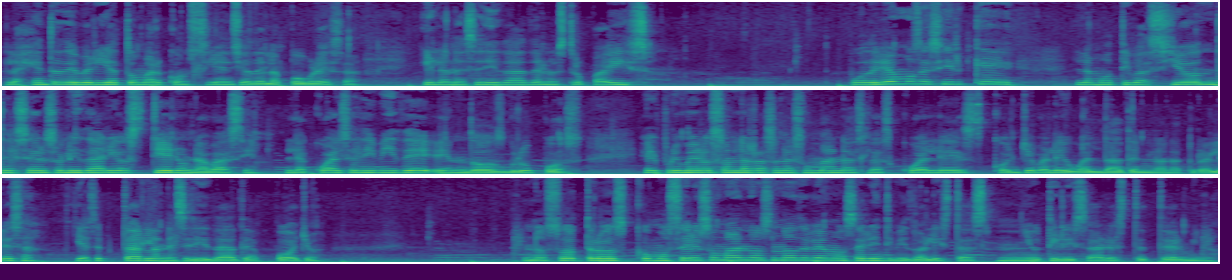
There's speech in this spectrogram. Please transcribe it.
La gente debería tomar conciencia de la pobreza y la necesidad de nuestro país. Podríamos decir que la motivación de ser solidarios tiene una base, la cual se divide en dos grupos. El primero son las razones humanas, las cuales conlleva la igualdad en la naturaleza y aceptar la necesidad de apoyo. Nosotros, como seres humanos, no debemos ser individualistas ni utilizar este término.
